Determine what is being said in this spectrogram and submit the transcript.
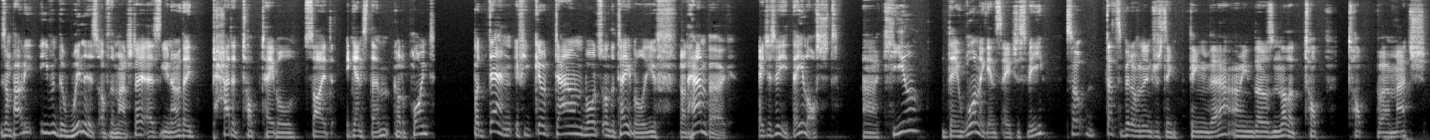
St. Pauli, even the winners of the match day, as you know, they had a top table side against them, got a point. But then, if you go downwards on the table, you've got Hamburg, HSV, they lost. Uh, Kiel, they won against HSV. So that's a bit of an interesting thing there. I mean, there was another top top uh, match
